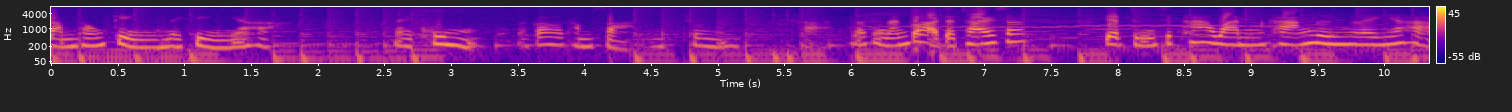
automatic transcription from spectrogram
ตามท้องกิ่งในกิ่งเนี้ยค่ะ ในพุ่มแล้วก็ทำสารช่วงนั้นค่ะ แล้วจากนั้นก็อาจจะใช้สักเจ็ดถึงสิบห้าวันครั้งหนึ่งอะไรเงี้ยค่ะ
